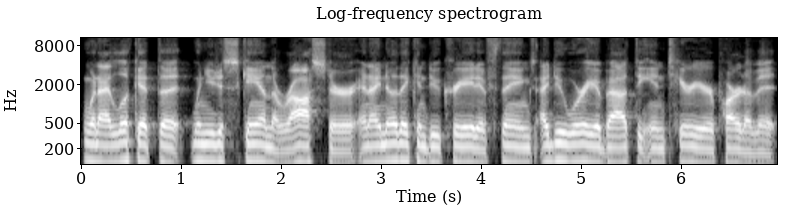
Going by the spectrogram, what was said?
when I look at the when you just scan the roster and I know they can do creative things, I do worry about the interior part of it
